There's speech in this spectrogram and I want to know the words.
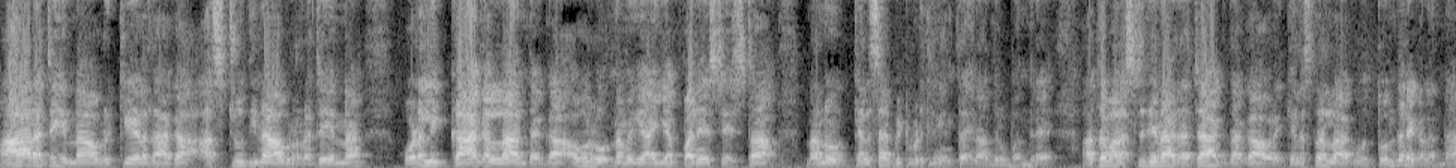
ಆ ರಜೆಯನ್ನು ಅವರು ಕೇಳಿದಾಗ ಅಷ್ಟು ದಿನ ಅವರು ರಜೆಯನ್ನು ಕೊಡಲಿಕ್ಕಾಗಲ್ಲ ಅಂದಾಗ ಅವರು ನಮಗೆ ಅಯ್ಯಪ್ಪನೇ ಶ್ರೇಷ್ಠ, ನಾನು ಕೆಲಸ ಬಿಟ್ಬಿಡ್ತೀನಿ ಅಂತ ಏನಾದರೂ ಬಂದರೆ ಅಥವಾ ಅಷ್ಟು ದಿನ ರಜಾ ಹಾಕಿದಾಗ ಅವರ ಕೆಲಸದಲ್ಲಾಗುವ ತೊಂದರೆಗಳನ್ನು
